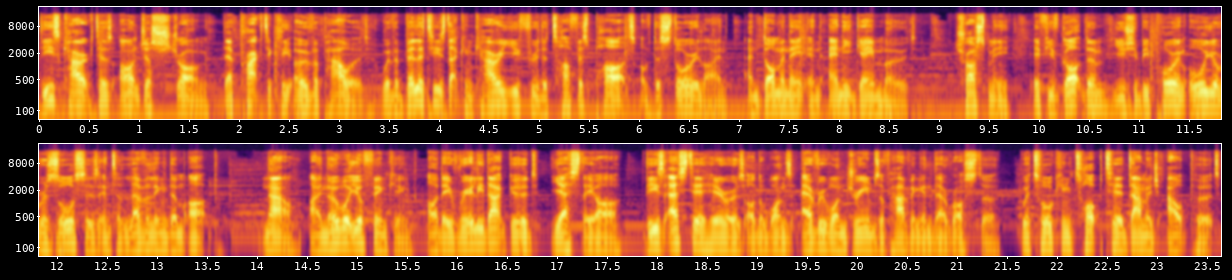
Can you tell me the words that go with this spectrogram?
These characters aren't just strong, they're practically overpowered, with abilities that can carry you through the toughest parts of the storyline and dominate in any game mode. Trust me, if you've got them, you should be pouring all your resources into leveling them up. Now, I know what you're thinking, are they really that good? Yes they are. These S tier heroes are the ones everyone dreams of having in their roster. We're talking top tier damage output,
